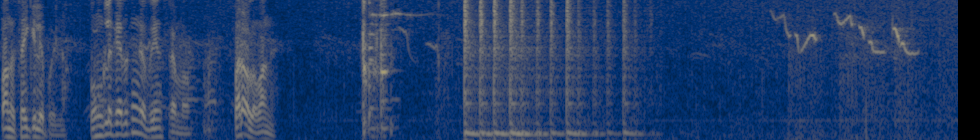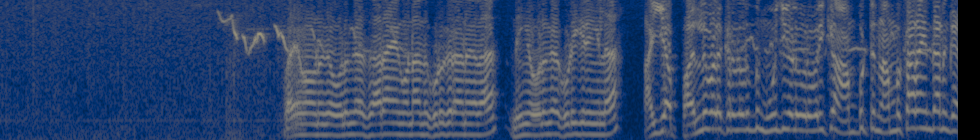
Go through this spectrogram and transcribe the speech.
வாங்க சைக்கிளே போயிடலாம். உங்களுக்கு எதுக்குங்க வீண் சிரமம்? பரவாயில்ல வாங்க. பயமாவனுங்க ஒழுங்கா சாராயம் கொண்டாந்து குடுக்கறானுங்களா? நீங்க ஒழுங்கா குடிக்கிறீங்களா? ஐயா பல்லு வளர்க்கறதுல இருந்து மூஞ்சி கழுவுற வரைக்கும் அம்புட்டு நம்ம சாராயம் தானுங்க.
